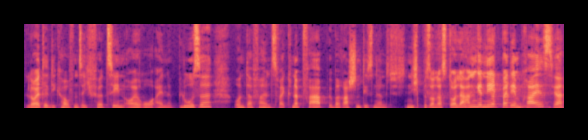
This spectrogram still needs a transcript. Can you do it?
Leute, die kaufen sich für 10 Euro eine Bluse und da fallen zwei Knöpfe ab. Überraschend, die sind ja natürlich nicht besonders dolle angenäht bei dem Preis. Ja,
